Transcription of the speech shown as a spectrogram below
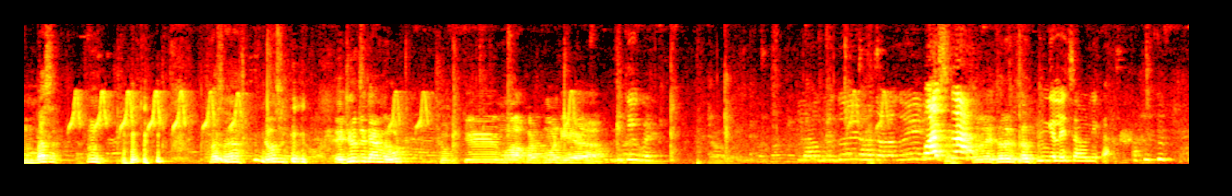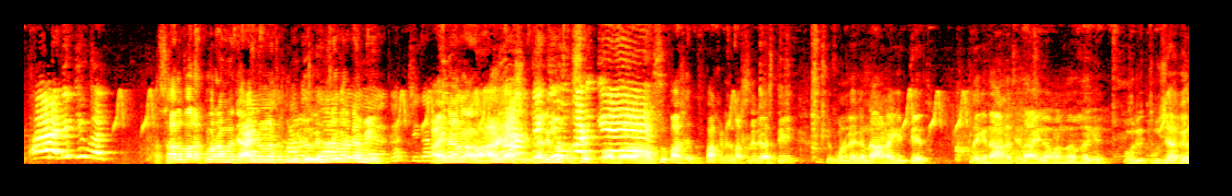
बसा. बसा बसा. ए ठेवते काय उठ. ठेवते मग आपण मध्ये? चल चल चल. बघ. सात बारा कोरामध्ये आई नानाचा पण व्हिडिओ घेणार आहे बरं का मी. आई नाना आई अशी खाली मस्त सूप सूप असे पाकडे बसलेले असते. तिकडून लगे नाना येते लगे नाना तिला आईला म्हणणार लगे पुरी तुझ्या ग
